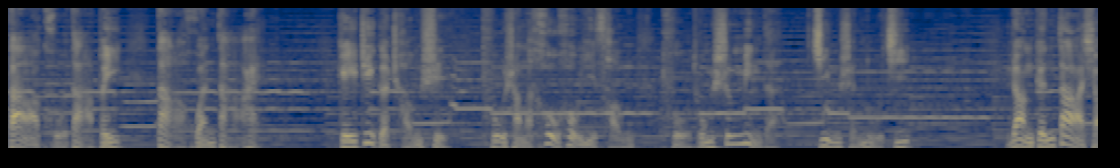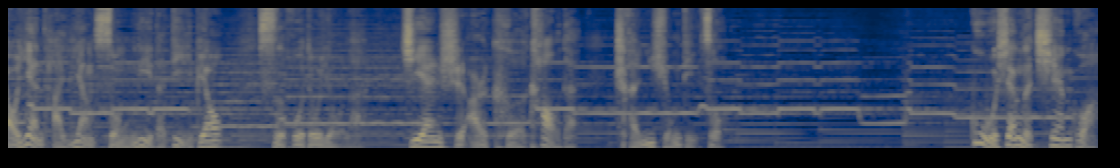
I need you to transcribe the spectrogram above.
大苦大悲，大欢大爱，给这个城市铺上了厚厚一层普通生命的精神路基，让跟大小雁塔一样耸立的地标，似乎都有了坚实而可靠的沉雄底座。故乡的牵挂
